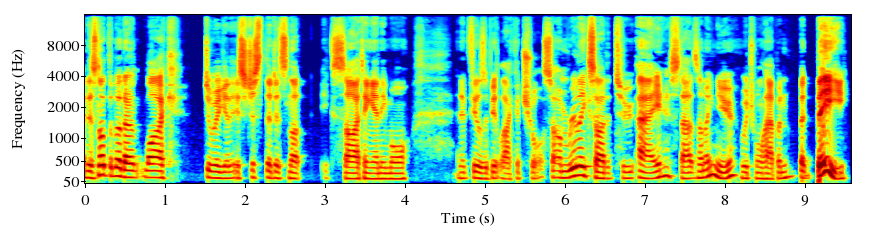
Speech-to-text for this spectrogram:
And it's not that I don't like doing it; it's just that it's not exciting anymore, and it feels a bit like a chore. So I'm really excited to a start something new, which will happen, but b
